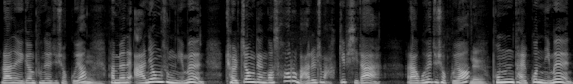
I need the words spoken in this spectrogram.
라는 의견 보내주셨고요. 음. 반면에 안영숙님은 결정된 거 서로 말을 좀 아낍시다. 라고 해주셨고요. 네. 봄달꽃님은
